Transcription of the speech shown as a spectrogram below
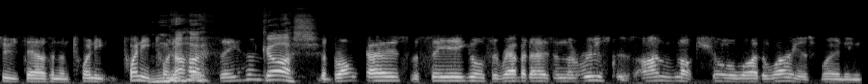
2020 2022 no. season. Gosh. The Broncos, the Sea Eagles, the Rabbitohs, and the Roosters. I'm not sure why the Warriors weren't in,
